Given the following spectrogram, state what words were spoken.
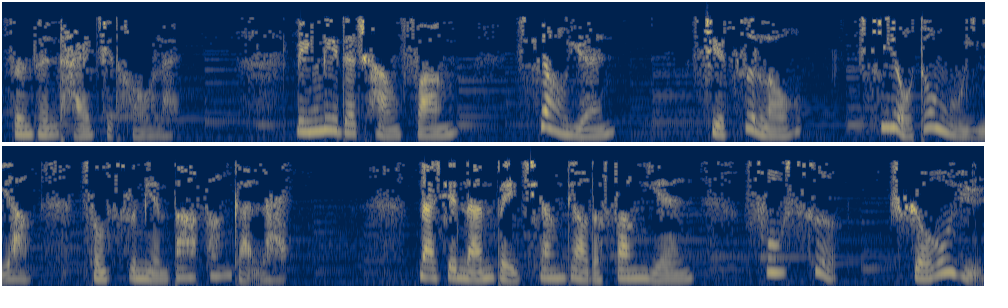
纷纷抬起头来。林立的厂房、校园、写字楼，稀有动物一样从四面八方赶来。那些南北腔调的方言、肤色、手语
